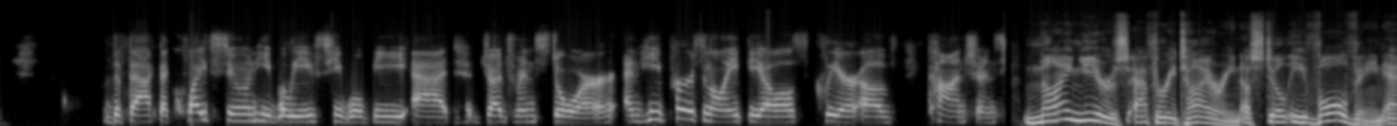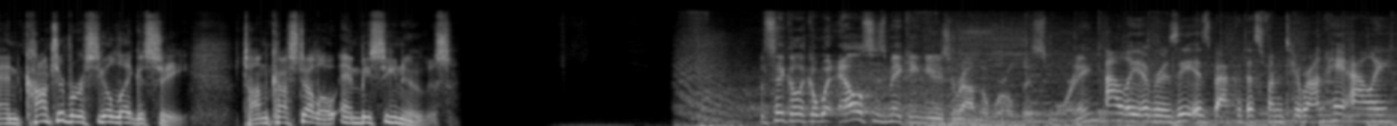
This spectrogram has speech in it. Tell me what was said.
the fact that quite soon he believes he will be at judgment's door, and he personally feels clear of conscience. Nine years after retiring, a still evolving and controversial legacy. Tom Costello, NBC News. Let's take a look at what else is making news around the world this morning. Ali Arouzi is back with us from Tehran. Hey, Ali.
